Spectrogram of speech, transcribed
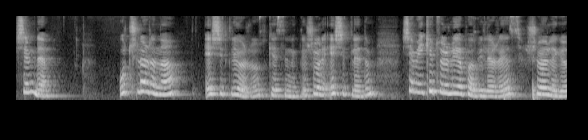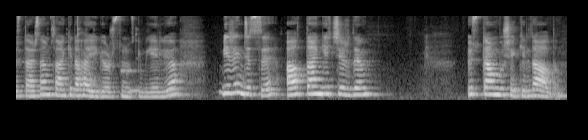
Şimdi uçlarını eşitliyoruz kesinlikle. Şöyle eşitledim. Şimdi iki türlü yapabiliriz. Şöyle göstersem sanki daha iyi görürsünüz gibi geliyor. Birincisi alttan geçirdim. Üstten bu şekilde aldım.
